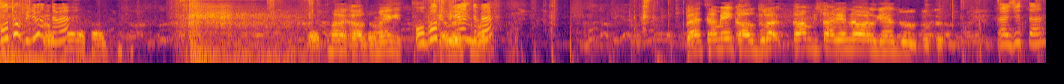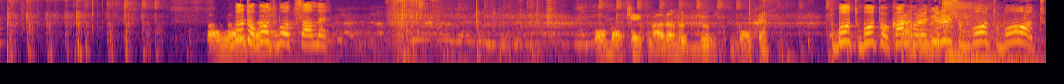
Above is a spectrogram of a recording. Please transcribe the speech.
Bota biliyorsun değil mi? Numara kaldırmaya git. O bot Ya biliyorsun değil mi? Ben temeyi kaldıra tam bir saniyem ne vardı geldi öldürdü. Ha cidden. Vallahi Bot o bot bot saldır. Bomba çekme adam öldürürsün zaten. Bot bot o kanka Ben de bir- öldürürsün bot bot.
